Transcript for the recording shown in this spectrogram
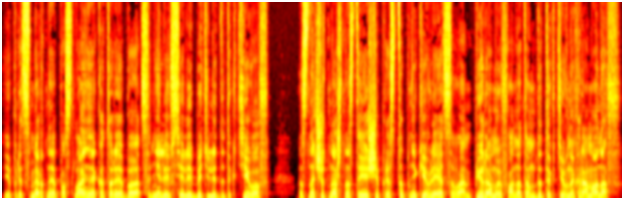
и предсмертное послание, которое бы оценили все любители детективов, значит наш настоящий преступник является вампиром и фанатом детективных романов?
